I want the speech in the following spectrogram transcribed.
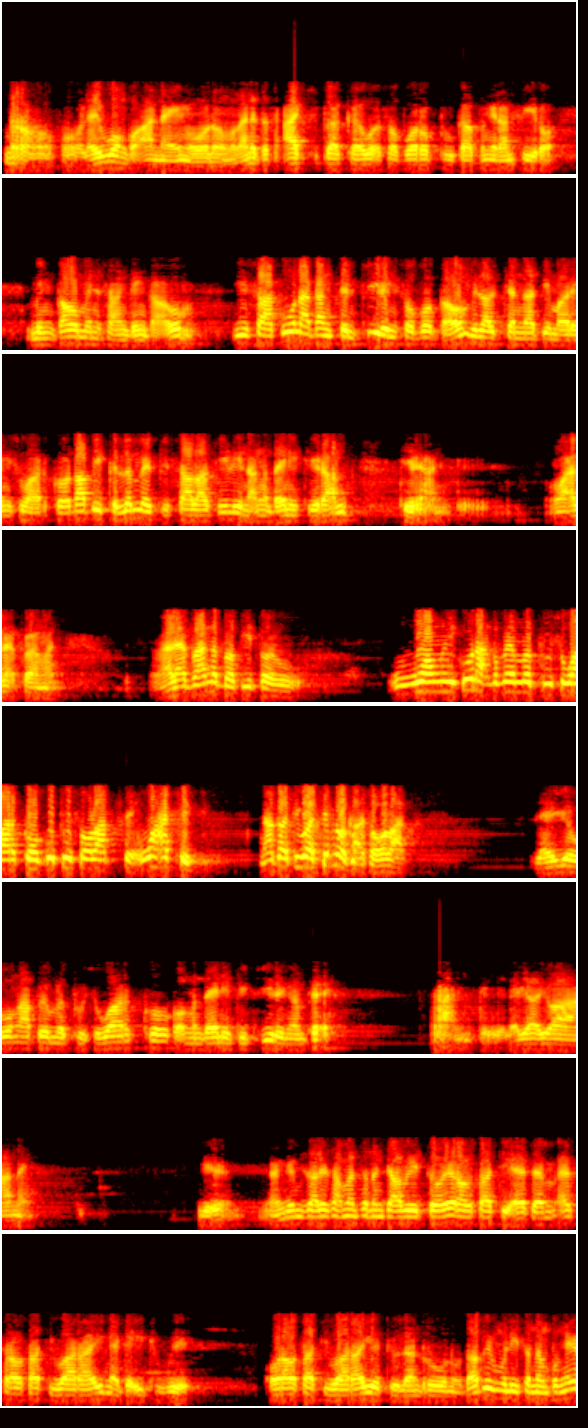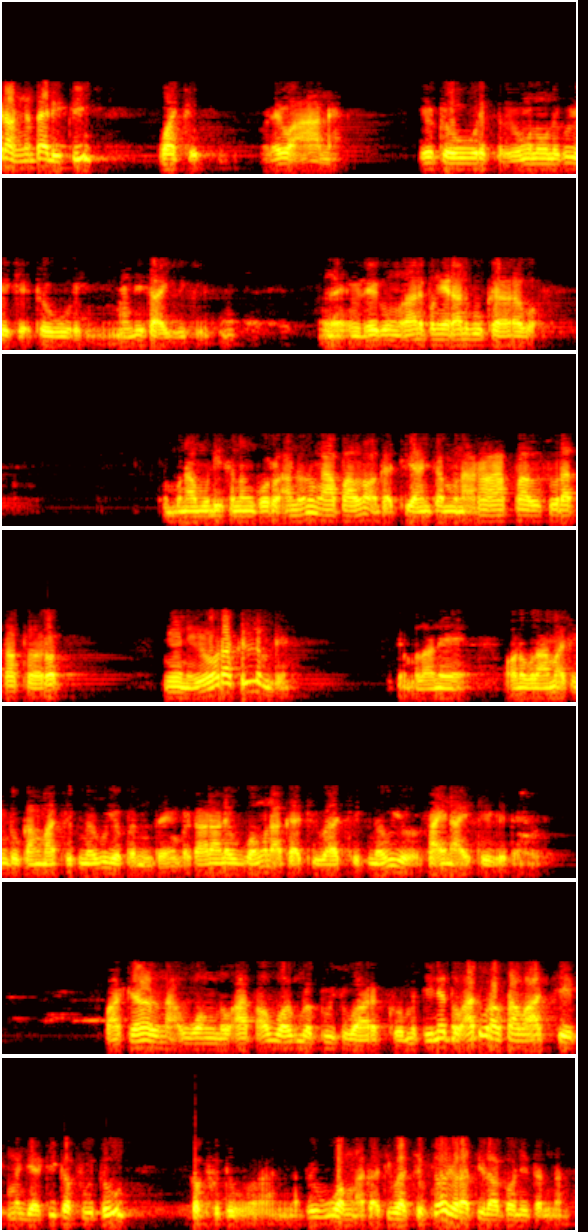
neraka. Lah wong kok aneh ngono. Mulane terus ajib gawa sapa rebuka pangeran sira. Mingkau min sangking kaum Isaku nakang den kiring sapa kaum milal jannati maring swarga tapi gelem bisa lasili nak ngenteni diran dirante. Walek banget. Walek banget to kita. Wong iku nak kepen mlebu swarga kudu salat sik wajib. Nak gak diwajib lo gak salat. Lah iya wong ape mlebu swarga kok ngenteni dikiring ambek rantai. Lah ya yo aneh. Ya, yeah. misalnya sama seneng cawe itu, ora usah di SMS, ora usah diwarai ngekei duit. Ora usah diwarai dolan rono tapi muni seneng pangeran ngenteni di wajib ora aneh ya do urip ngono niku ya cek do urip nanti saiki nek nek ngene pangeran ku gara kok Menamuni seneng Quran itu ngapal no, agak diancam nak rapal surat tabarok. Ini ya ora gelem deh. Mulane ana ulama sing tukang wajib niku ya penting. Perkara nek wong agak diwajib niku ya saenake dhewe. Padahal nak wong taat Allah mlebu swarga, mestine taat ora usah wajib menjadi kebutuh kebutuhan. Tapi wong agak diwajibno ya ora dilakoni tenan.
